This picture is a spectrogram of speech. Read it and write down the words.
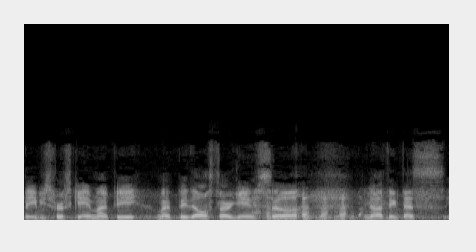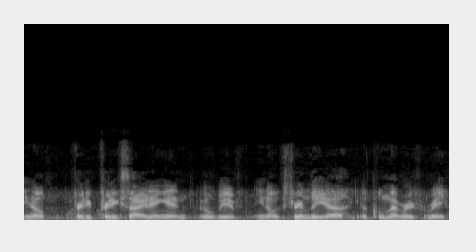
baby's first game might be might be the All Star game. So, uh, you know, I think that's you know pretty pretty exciting, and it will be you know extremely uh, you know cool memory for me.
